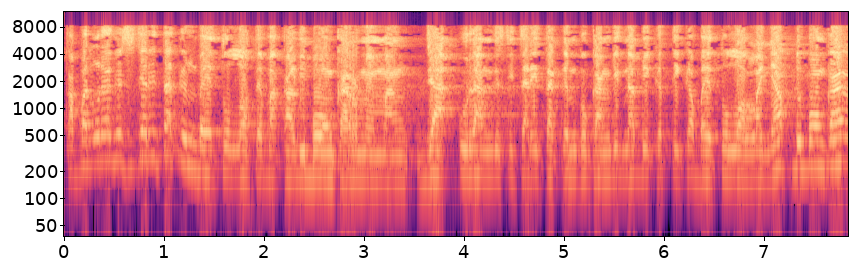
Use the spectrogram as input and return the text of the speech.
Kapan orang dicaritakeun Baitullah teh bakal dibongkar memang ja urang geus dicaritakeun ku Kangjeng Nabi ketika Baitullah lenyap dibongkar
